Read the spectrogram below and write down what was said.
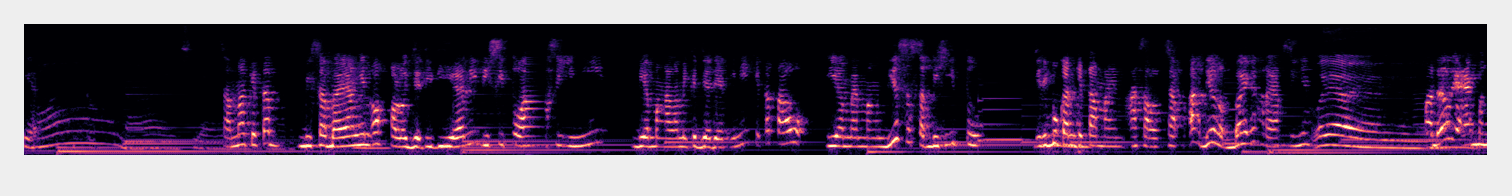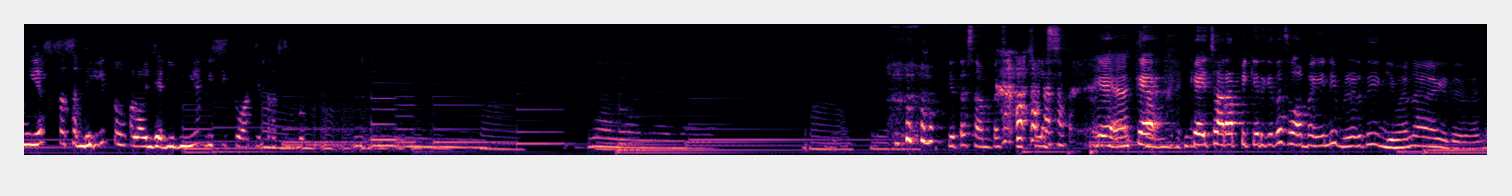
iya. Oh, nice. Ya, ya, Sama kita bisa bayangin, oh kalau jadi dia nih di situasi ini, dia mengalami kejadian ini, kita tahu ya memang dia sesedih itu. Jadi bukan Hmm. kita main asal cap, ah dia lebay ya reaksinya. Oh ya ya ya. ya. Padahal ya emang dia sesedih itu kalau jadi dia di situasi Hmm, tersebut. Mm, mm, mm. Wow, Ya ya ya ya ya. wow. Kita sampai speechless. Iya, kayak kayak kayak cara pikir kita selama ini berarti gimana gitu berarti.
